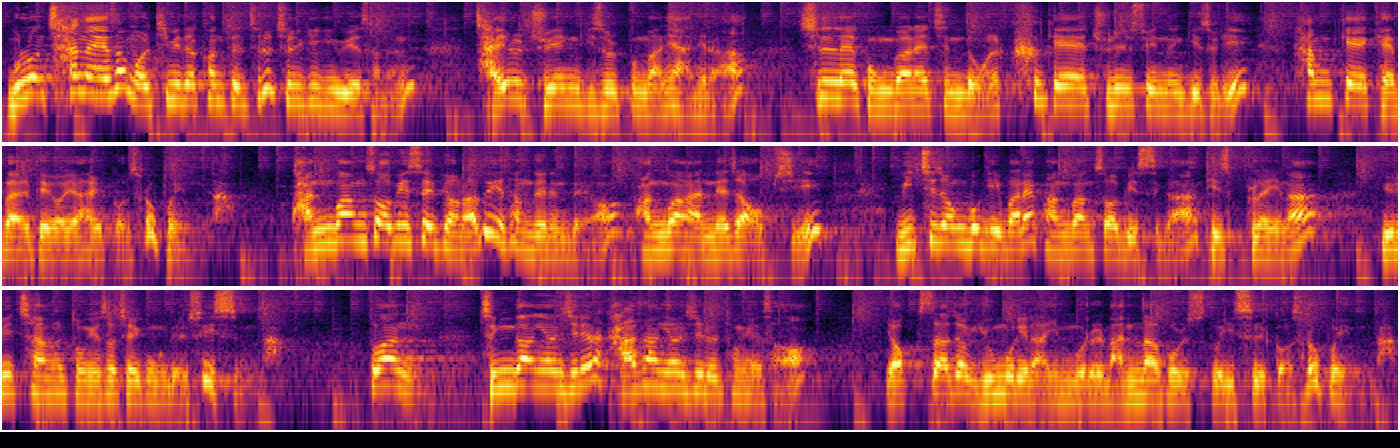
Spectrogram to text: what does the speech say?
물론 차 내에서 멀티미디어 컨텐츠를 즐기기 위해서는 자율주행 기술뿐만이 아니라 실내 공간의 진동을 크게 줄일 수 있는 기술이 함께 개발되어야 할 것으로 보입니다. 관광 서비스의 변화도 예상되는데요. 관광 안내자 없이 위치 정보 기반의 관광 서비스가 디스플레이나 유리창을 통해서 제공될 수 있습니다. 또한 증강현실이나 가상현실을 통해서 역사적 유물이나 인물을 만나볼 수도 있을 것으로 보입니다.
